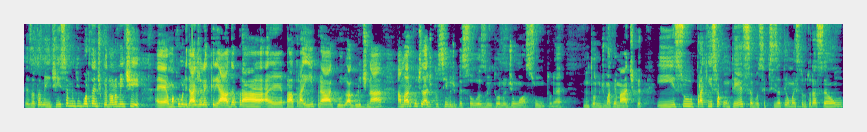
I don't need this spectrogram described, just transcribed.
Exatamente. Isso é muito importante, porque normalmente é, uma comunidade ela é criada para é, atrair, para aglutinar a maior quantidade possível de pessoas no entorno de um assunto, né? No entorno de matemática. E isso, para que isso aconteça, você precisa ter uma estruturação,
